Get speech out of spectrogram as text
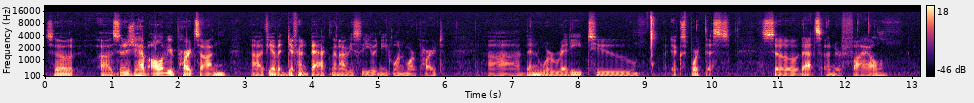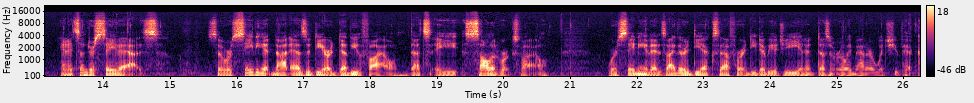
So uh, as soon as you have all of your parts on, uh, if you have a different back then obviously you would need one more part. Uh, then we're ready to export this. So that's under File and it's under Save As. So we're saving it not as a DRW file, that's a SOLIDWORKS file, we're saving it as either a DXF or a DWG and it doesn't really matter which you pick.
